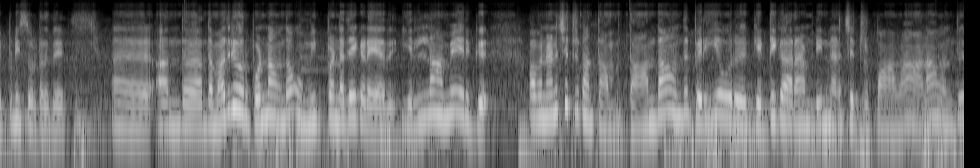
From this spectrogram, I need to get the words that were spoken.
எப்படி சொல்றது? அந்த அந்த மாதிரி ஒரு பொண்ணை வந்து அவன் மீட் பண்ணதே கிடையாது. எல்லாமே இருக்கு. அவன் நினைச்சிட்டு இருக்கான் தான் அவன் தான் வந்து பெரிய ஒரு கெட்டிக்காரன் அப்படின்னு நினச்சிட்டு இருப்பான் அவன். ஆனால் வந்து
